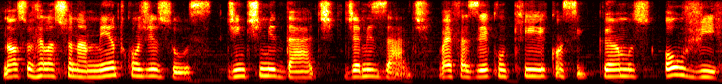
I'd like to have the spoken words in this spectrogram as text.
Nosso relacionamento com Jesus, de intimidade, de amizade, vai fazer com que consigamos ouvir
